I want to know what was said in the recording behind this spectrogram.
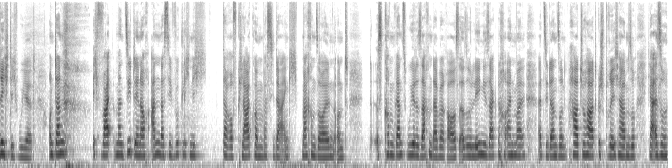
richtig weird. Und dann, ich wei- man sieht denen auch an, dass sie wirklich nicht darauf klarkommen, was sie da eigentlich machen sollen. Und es kommen ganz weirde Sachen dabei raus. Also Leni sagt auch einmal, als sie dann so ein Heart-to-Heart-Gespräch haben, so, ja, also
